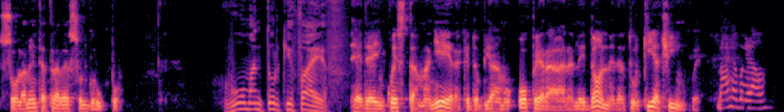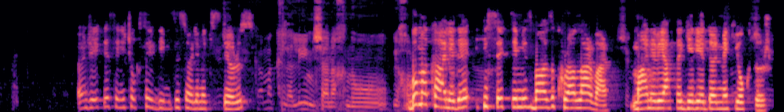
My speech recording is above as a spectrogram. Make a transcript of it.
solamente attraverso il gruppo. Ed è in questa maniera che dobbiamo operare. Le donne della Turchia 5. Öncelikle seni çok sevdiğimizi söylemek istiyoruz. Bu makalede hissettiğimiz bazı kurallar var. Maneviyatta geriye dönmek yoktur.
